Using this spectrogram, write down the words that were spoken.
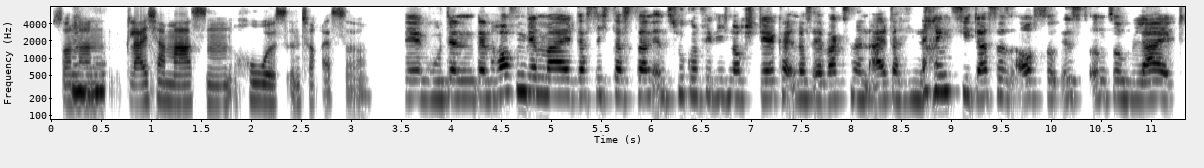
sondern mhm. gleichermaßen hohes Interesse. Sehr gut, dann, dann hoffen wir mal, dass sich das dann in Zukunft wirklich noch stärker in das Erwachsenenalter hineinzieht, dass es auch so ist und so bleibt.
